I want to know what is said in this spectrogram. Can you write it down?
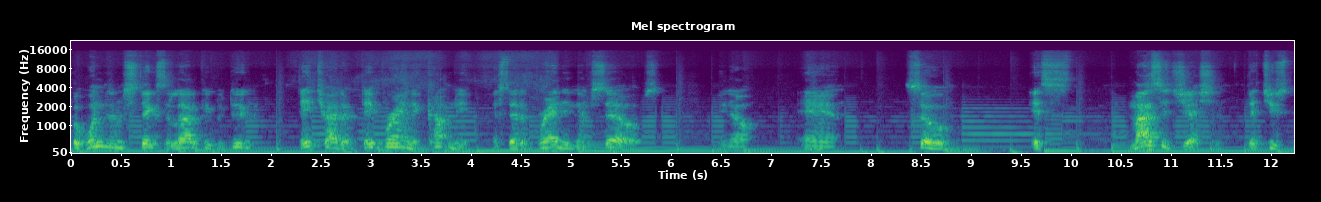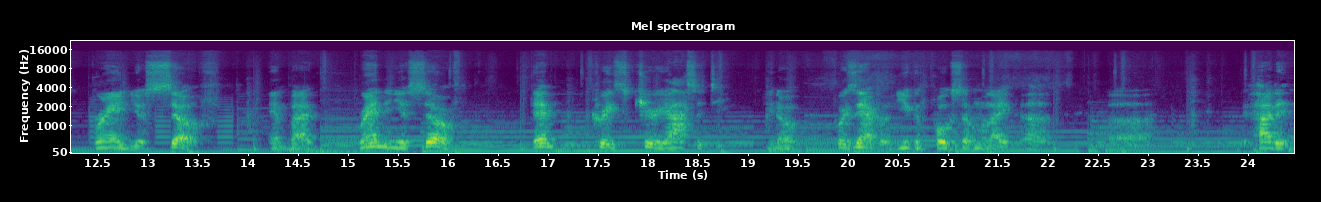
But one of the mistakes a lot of people do, they try to they brand the company instead of branding themselves, you know. And so it's my suggestion that you brand yourself. And by branding yourself, that creates curiosity. You know, for example, you can post something like, uh, uh, "How did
